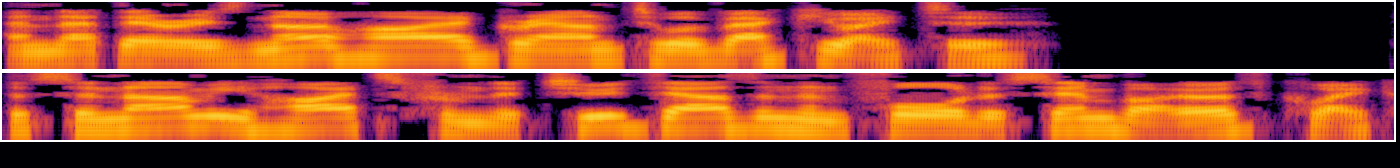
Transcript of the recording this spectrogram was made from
and that there is no higher ground to evacuate to. The tsunami heights from the 2004 December earthquake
